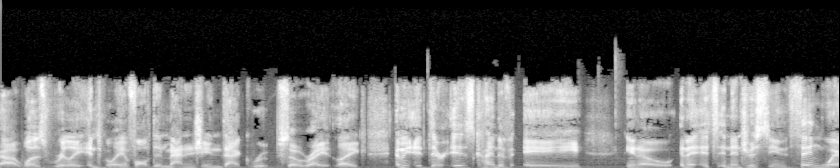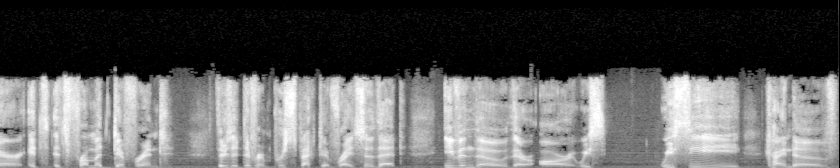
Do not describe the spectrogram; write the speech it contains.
uh, was really intimately involved in managing that group. So right, like I mean, it, there is kind of a you know, and it's an interesting thing where it's it's from a different there's a different perspective, right? So that even though there are we we see kind of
